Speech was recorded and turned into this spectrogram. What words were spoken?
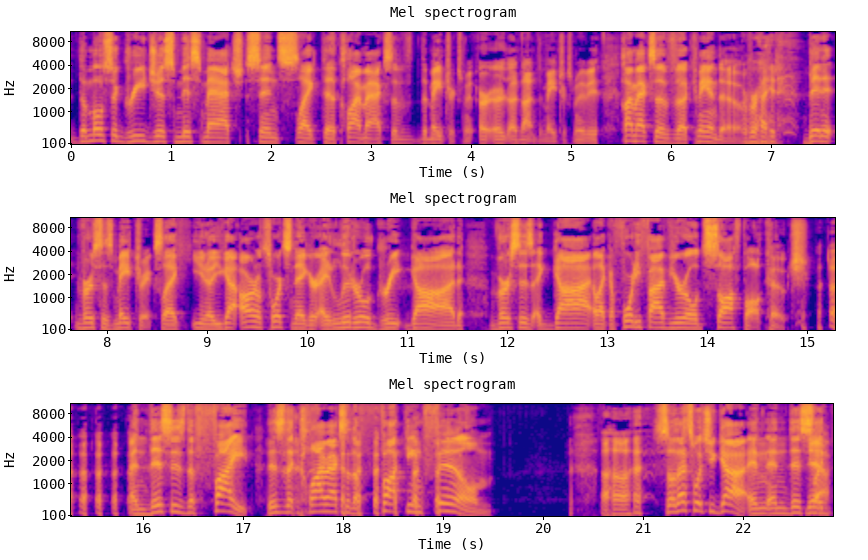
the most egregious mismatch since like the climax of the Matrix mo- or, or uh, not the Matrix movie, climax of uh, Commando. Right. Bennett versus Matrix. Like, you know, you got Arnold Schwarzenegger, a literal Greek god, versus a guy, like a 45 year old softball coach. and this is the fight. This is the climax of the fucking film. Uh-huh. So that's what you got, and and this Yeah. like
